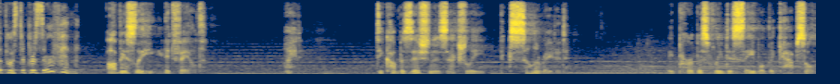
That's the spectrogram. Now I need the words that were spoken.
Supposed to preserve him. Obviously, it failed. Decomposition is actually accelerated. They purposefully disabled the capsule.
